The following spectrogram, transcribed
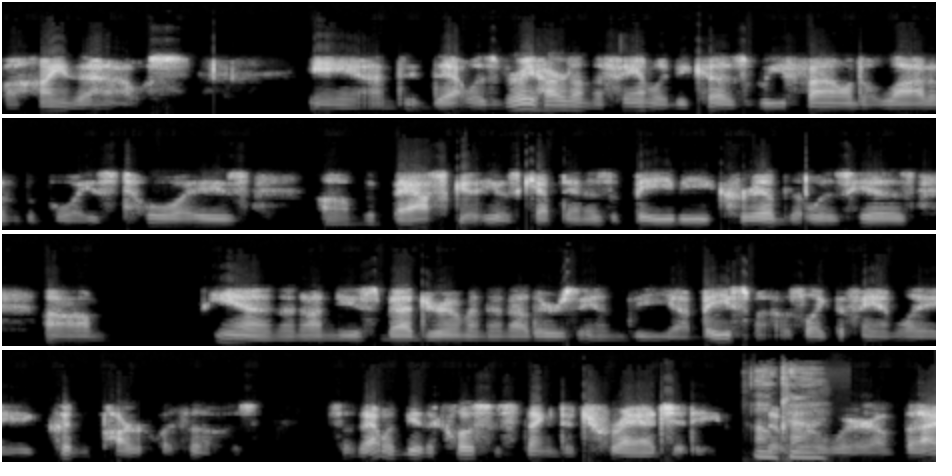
behind the house. And that was very hard on the family because we found a lot of the boy's toys, um, the basket he was kept in as a baby, crib that was his, um, in an unused bedroom, and then others in the uh, basement. It was like the family couldn't part with those. So that would be the closest thing to tragedy okay. that we're aware of. But I,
